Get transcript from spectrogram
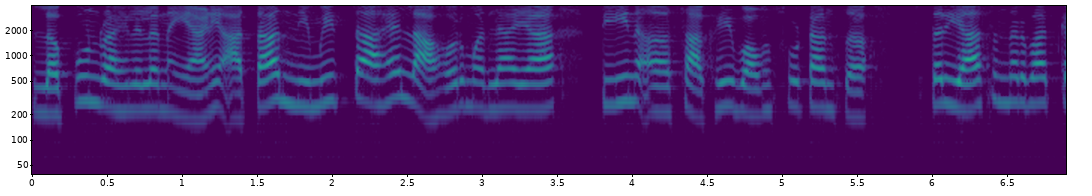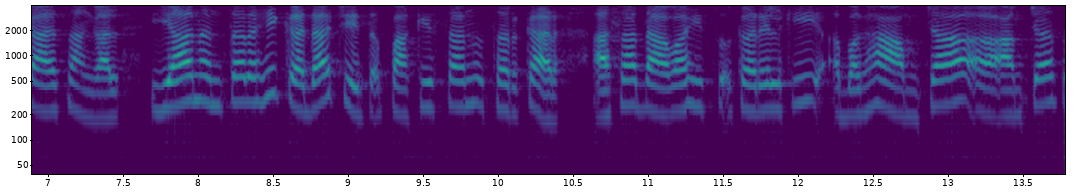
लपून राहिलेलं नाही आणि आता निमित्त आहे लाहोरमधल्या या तीन साखळी बॉम्बस्फोटांचं. तर या संदर्भात काय सांगाल? यानंतरही कदाचित पाकिस्तान सरकार असा दावाही करेल की बघा आमच्या आमच्याच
